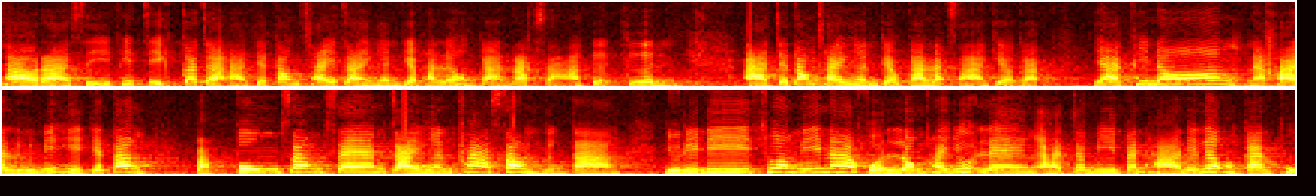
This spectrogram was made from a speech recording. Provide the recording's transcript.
ชาวราศีพิจิกก็จะอาจจะต้องใช้จ่ายเงินเกี่ยวพันเรื่องของการรักษาเกิดขึ้น อาจจะต้องใช้เงินเกี่ยวกับการรักษาเกี่ยวกับญาติพี่น้องนะคะ หรือมีเหตุจะต้องปรับปรุงซ่อมแซมจ่ายเงินค่าซ่อมต่างๆ อยู่ดีๆ ช่วงนี้หน้าฝนลมพายุแรงอาจจะมีปัญหาในเรื่องของการผุ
